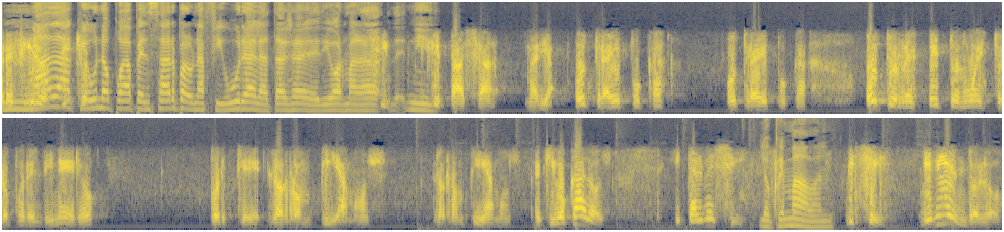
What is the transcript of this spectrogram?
Nada que uno pueda pensar para una figura de la talla de Diego Armando. ¿Qué pasa, María? Otra época, otra época, otro respeto nuestro por el dinero, porque lo rompíamos, lo rompíamos, equivocados, y tal vez sí. Lo quemaban. Sí, viviéndolo,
